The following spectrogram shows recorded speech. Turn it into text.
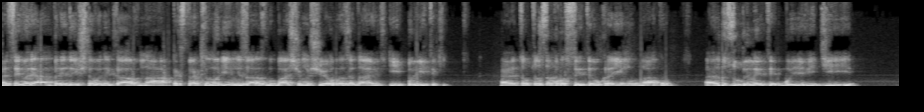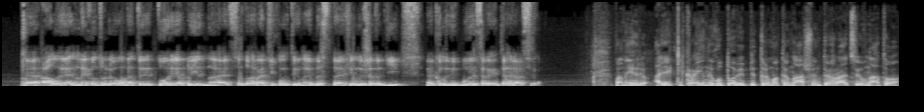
е, цей варіант періодично виникав на експертному рівні. Зараз ми бачимо, що його розглядають і політики. Е, тобто запросити Україну в НАТО, е, зупинити бойові дії, е, але неконтрольована територія приєднається до гарантій колективної безпеки лише тоді, е, коли відбудеться реінтеграція. Пане Ігорю, а які країни готові підтримати нашу інтеграцію в НАТО,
